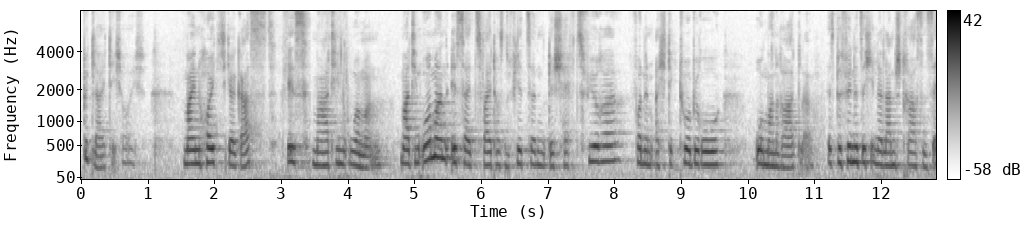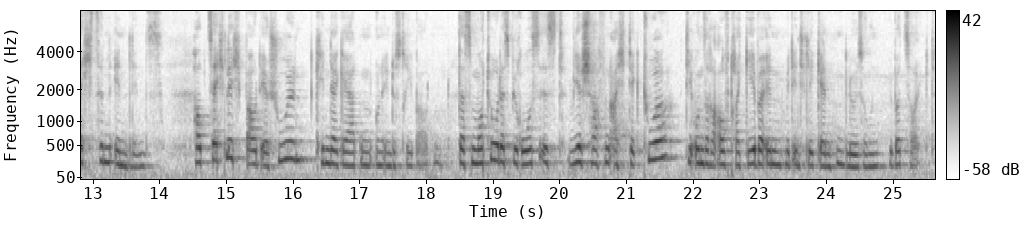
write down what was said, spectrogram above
begleite ich euch. Mein heutiger Gast ist Martin Uhrmann. Martin Uhrmann ist seit 2014 Geschäftsführer von dem Architekturbüro Uhrmann Radler. Es befindet sich in der Landstraße 16 in Linz. Hauptsächlich baut er Schulen, Kindergärten und Industriebauten. Das Motto des Büros ist, wir schaffen Architektur, die unsere Auftraggeberinnen mit intelligenten Lösungen überzeugt.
